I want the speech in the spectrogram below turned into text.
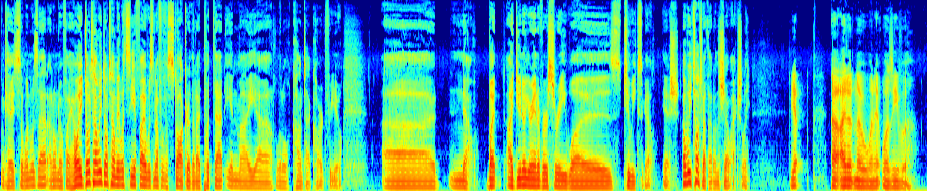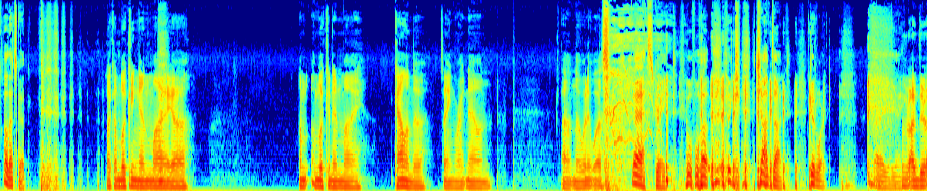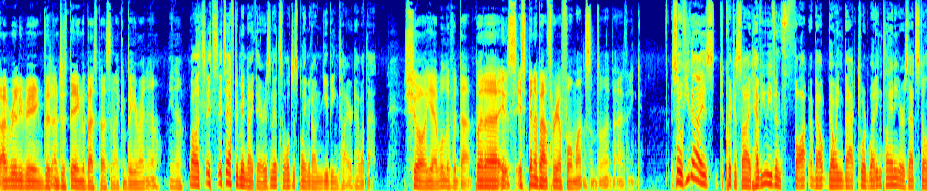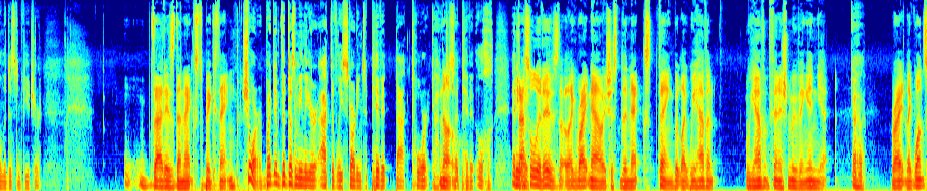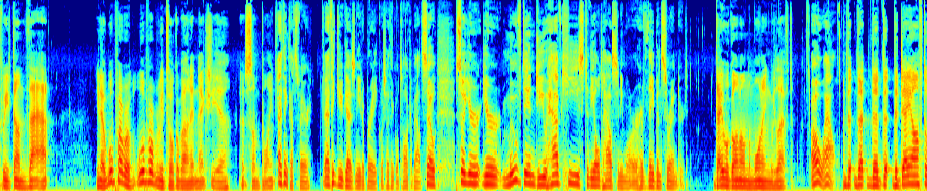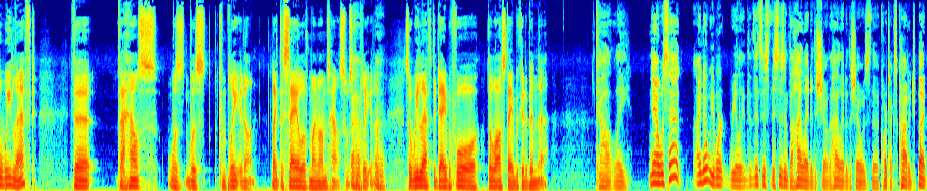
Okay, so when was that? I don't know if I. Oh, wait, don't tell me, don't tell me. Let's see if I was enough of a stalker that I put that in my uh, little contact card for you. Uh, no. But I do know your anniversary was two weeks ago ish. Oh, we talked about that on the show, actually. Yep. Uh, I don't know when it was either. Oh, that's good. Like I'm looking in my uh I'm I'm looking in my calendar thing right now and I don't know when it was. That's great. well, job done. Good work. Ay, ay, ay. I'm do, I'm really being the, I'm just being the best person I can be right now, you know. Well, it's it's it's after midnight there, isn't it? So we'll just blame it on you being tired. How about that? Sure, yeah, we'll live with that. But uh it's it's been about 3 or 4 months something like that, I think. So, if you guys, to quick aside, have you even thought about going back toward wedding planning, or is that still in the distant future? That is the next big thing. Sure, but that doesn't mean that you're actively starting to pivot back toward. God, I No. just said pivot. Ugh. Anyway, That's all it is though. Like right now it's just the next thing, but like we haven't we haven't finished moving in yet. uh-huh. right? Like once we've done that, you know, we'll probably we'll probably talk about it next year at some point. I think that's fair. I think you guys need a break, which I think we'll talk about. So, so you're you're moved in. Do you have keys to the old house anymore, or have they been surrendered? They were gone on the morning we left. Oh wow! The the the the, the day after we left, the the house was was completed on. Like the sale of my mum's house was Uh-huh, completed uh-huh. on. So we left the day before the last day we could have been there. Golly. Now, was that? I know we weren't really. This is this isn't the highlight of the show. The highlight of the show is the Cortex Cottage. But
